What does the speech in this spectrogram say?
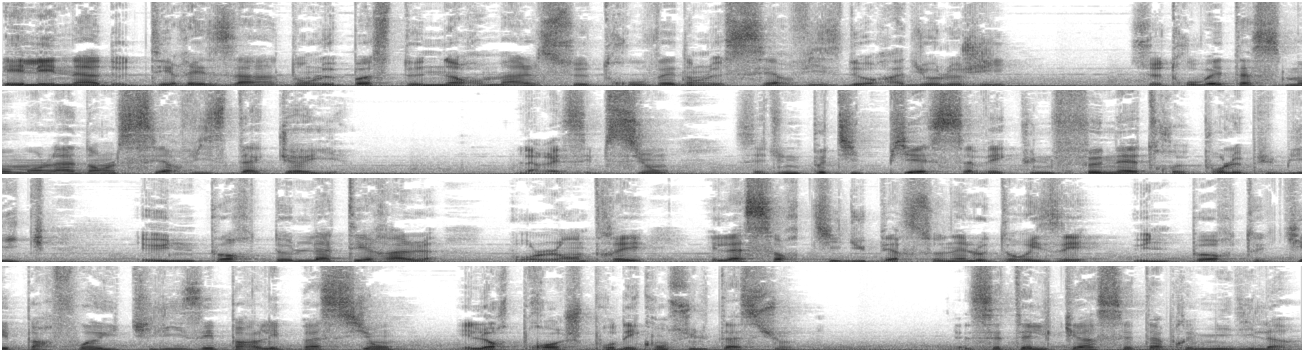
Elena de Teresa, dont le poste normal se trouvait dans le service de radiologie, se trouvait à ce moment-là dans le service d'accueil. La réception c'est une petite pièce avec une fenêtre pour le public et une porte latérale pour l'entrée et la sortie du personnel autorisé. Une porte qui est parfois utilisée par les patients et leurs proches pour des consultations. C'était le cas cet après-midi-là.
